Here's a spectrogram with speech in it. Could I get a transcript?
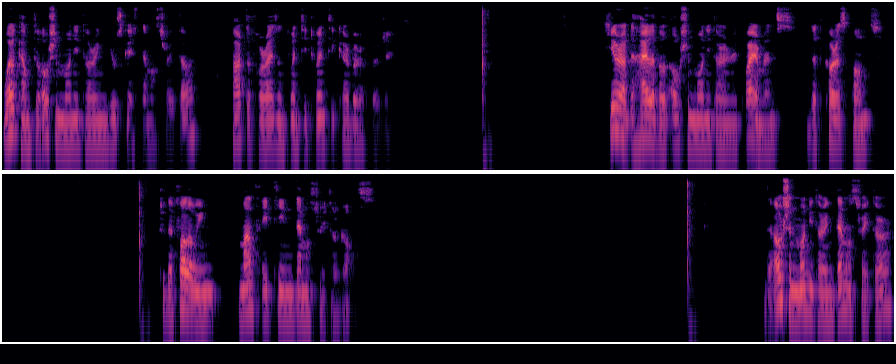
Welcome to Ocean Monitoring Use Case Demonstrator, part of Horizon 2020 CERBERO project. Here are the high-level ocean monitoring requirements that correspond to the following month 18 demonstrator goals. The Ocean Monitoring Demonstrator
